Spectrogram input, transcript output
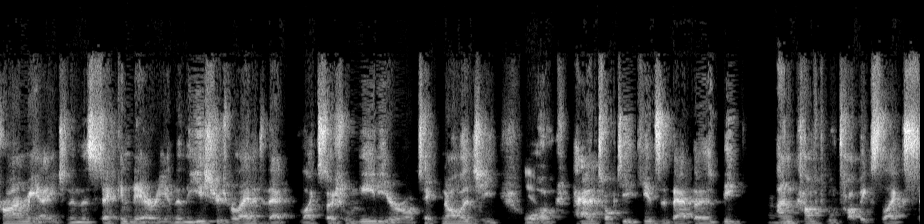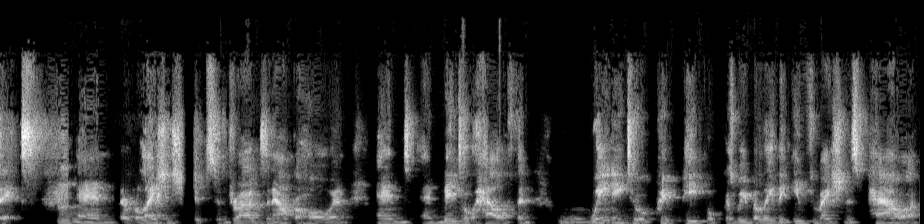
primary age and then the secondary and then the issues related to that like social media or technology yeah. or how to talk to your kids about those big. Uncomfortable topics like sex mm. and relationships and drugs and alcohol and and and mental health. And we need to equip people because we believe that information is power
